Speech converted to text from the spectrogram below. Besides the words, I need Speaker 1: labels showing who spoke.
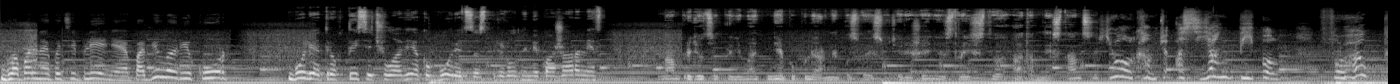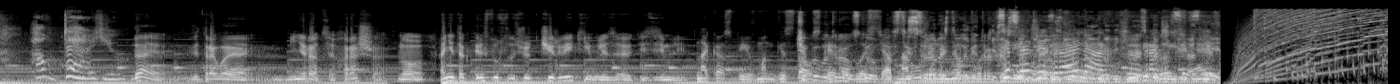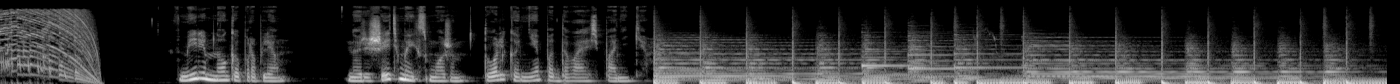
Speaker 1: Глобальное потепление побило рекорд.
Speaker 2: Более трех тысяч человек борются с природными пожарами.
Speaker 3: Нам придется принимать непопулярные по своей сути решения строительства атомной станции.
Speaker 4: You all come to us young people for hope. How dare you?
Speaker 5: Да, ветровая генерация хороша, но они так трясутся, что червяки вылезают из земли.
Speaker 6: На Каспии в Мангистауской области
Speaker 3: области
Speaker 6: обнаружили
Speaker 3: 40
Speaker 6: мертвых.
Speaker 1: Все пляжи Израиля
Speaker 7: мире много проблем, но решить мы их сможем, только не поддаваясь панике.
